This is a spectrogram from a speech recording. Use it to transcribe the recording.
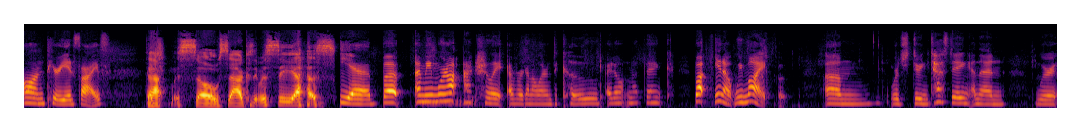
on period five. That was so sad because it was CS. Yeah, but I mean, we're not actually ever gonna learn to code. I don't think, but you know, we might. But um, we're just doing testing, and then we're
